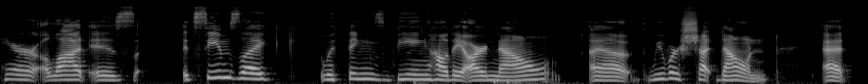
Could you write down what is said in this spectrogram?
hear a lot is it seems like with things being how they are now, uh, we were shut down at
